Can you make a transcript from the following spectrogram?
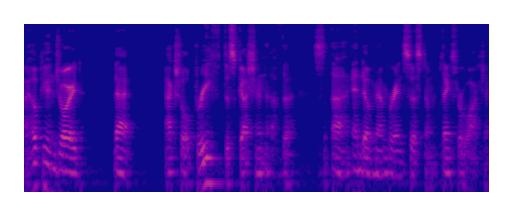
I hope you enjoyed that actual brief discussion of the uh, endomembrane system. Thanks for watching.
